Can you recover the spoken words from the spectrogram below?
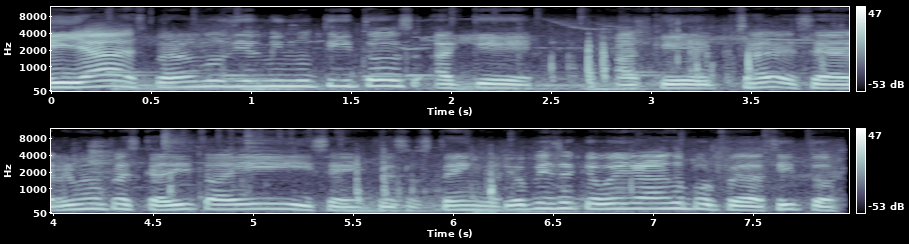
Y ya, esperar unos 10 minutitos a que, a que se arrime un pescadito ahí y se, se sostenga. Yo pienso que voy grabando por pedacitos.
